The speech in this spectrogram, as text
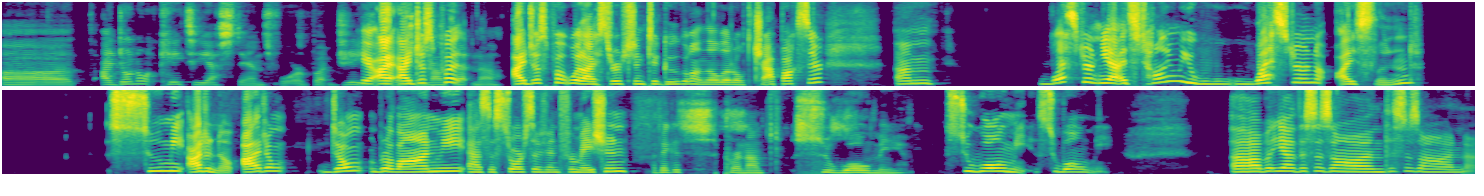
uh I don't know what KTS stands for, but gee. Yeah, I, I just put. I just put what I searched into Google in the little chat box there. Um Western yeah, it's telling me Western Iceland. Sumi I don't know. I don't don't rely on me as a source of information. I think it's pronounced Suomi. Suomi. Suomi. Uh but yeah, this is on this is on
